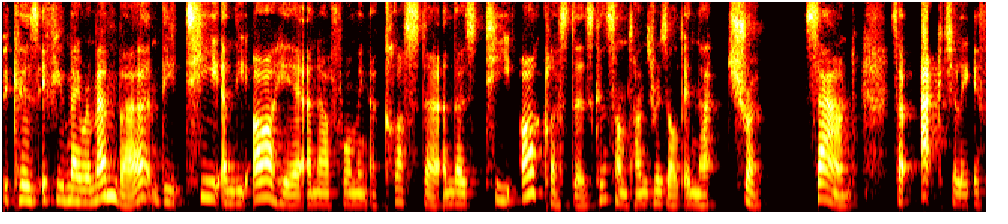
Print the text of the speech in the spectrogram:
because if you may remember, the T and the R here are now forming a cluster, and those TR clusters can sometimes result in that tr sound. So actually, if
